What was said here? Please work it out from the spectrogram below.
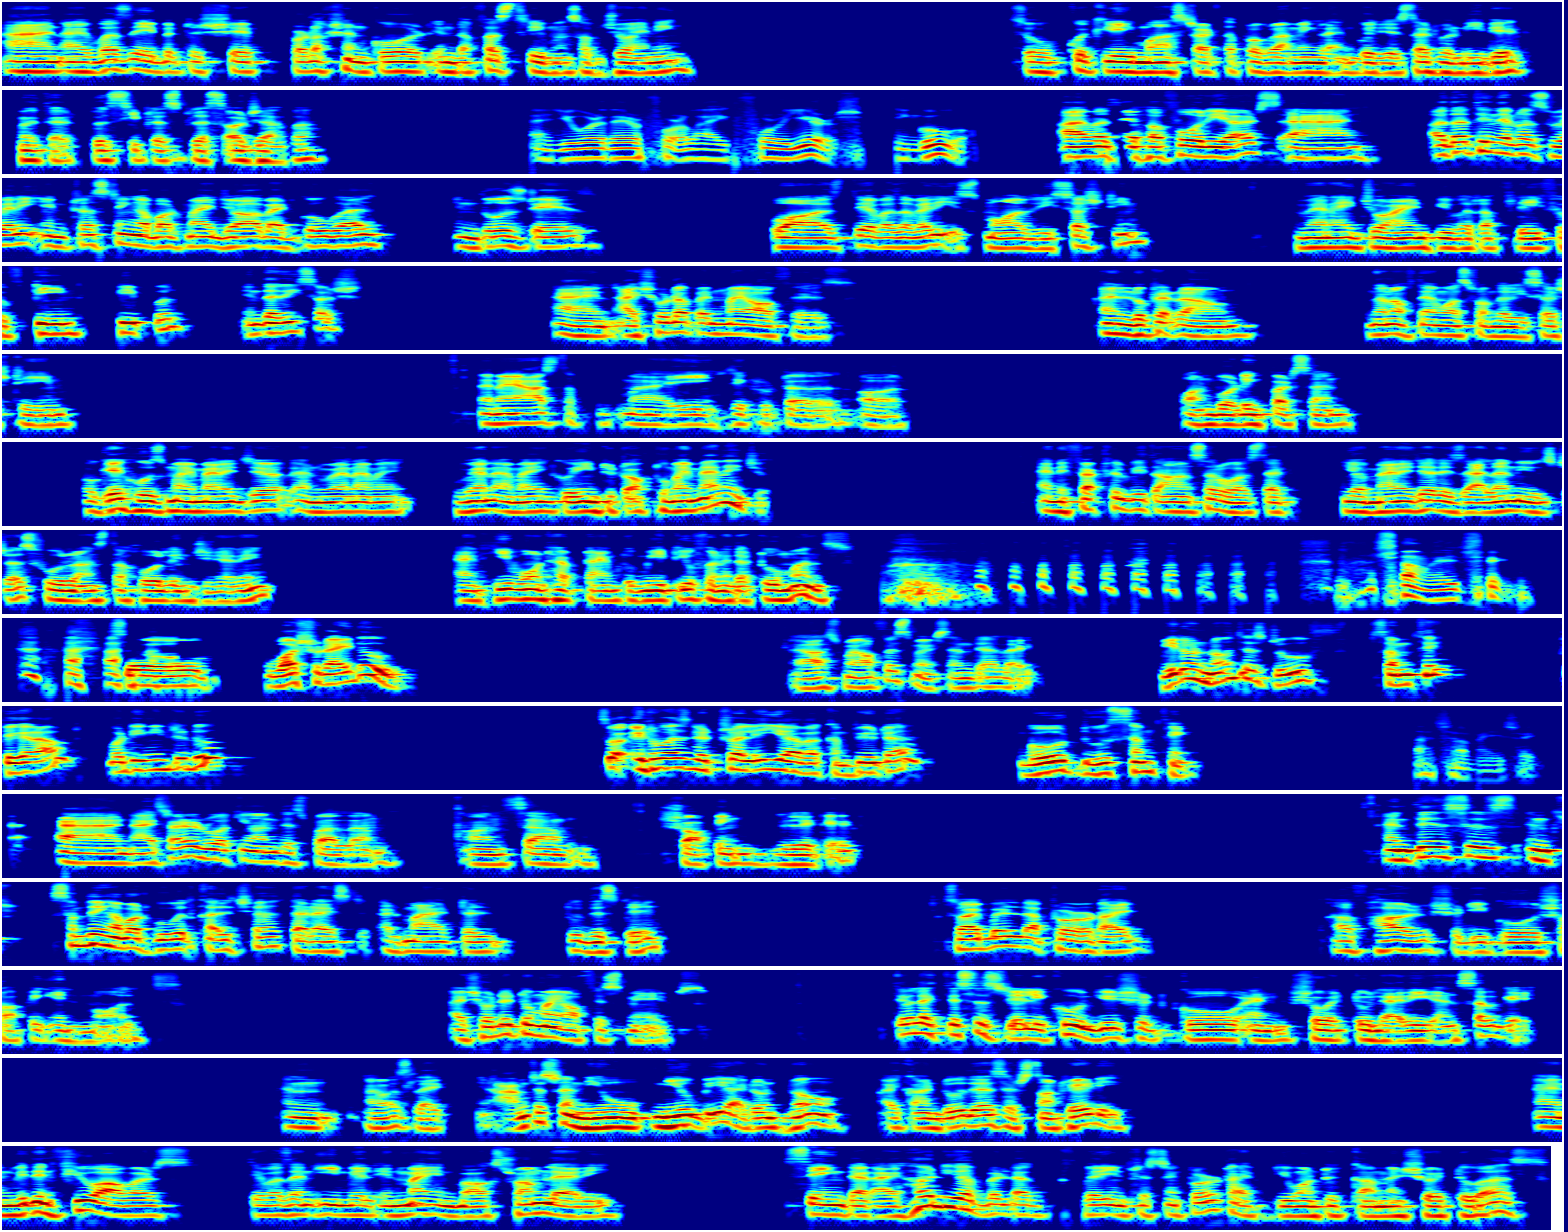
and I was able to ship production code in the first three months of joining. So quickly mastered the programming languages that were needed, whether it was C++ or Java. And you were there for like four years in Google. I was there for four years, and other thing that was very interesting about my job at Google in those days was there was a very small research team. When I joined, we were roughly 15 people in the research. And I showed up in my office and looked around. None of them was from the research team. And I asked my recruiter or onboarding person, okay, who's my manager and when am I when am I going to talk to my manager? And effectively, the answer was that your manager is Alan Eustace, who runs the whole engineering, and he won't have time to meet you for another two months. That's amazing. so, what should I do? I asked my office mates, and they're like, we don't know, just do something, figure out what you need to do. So, it was literally you have a computer, go do something. That's amazing. And I started working on this problem on some shopping related. And this is something about Google culture that I admire till to this day. So I built a prototype of how should you go shopping in malls. I showed it to my office mates. They were like, "This is really cool. You should go and show it to Larry and Sergey." And I was like, "I'm just a new newbie. I don't know. I can't do this. It's not ready." And within few hours, there was an email in my inbox from Larry saying that I heard you have built a very interesting prototype. Do you want to come and show it to us?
